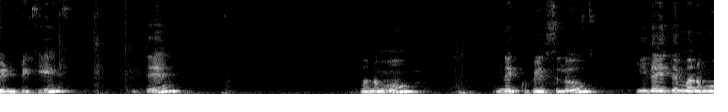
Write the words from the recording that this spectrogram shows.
రెంటికి. అయితే మనము నెక్ పీసులు ఇదైతే మనము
